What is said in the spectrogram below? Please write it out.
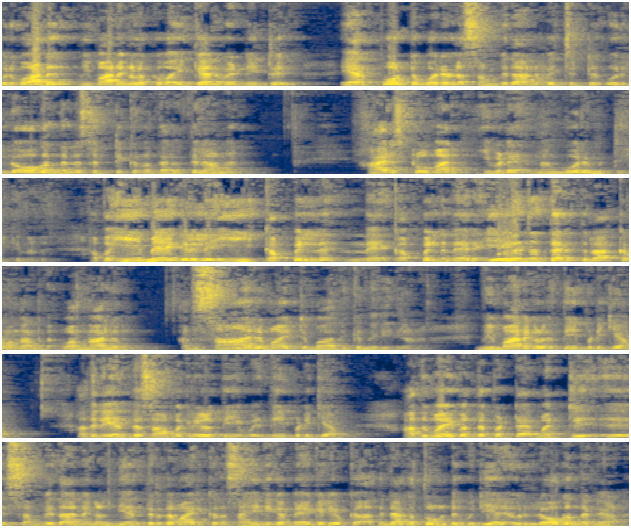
ഒരുപാട് വിമാനങ്ങളൊക്കെ വഹിക്കാൻ വേണ്ടിയിട്ട് എയർപോർട്ട് പോലെയുള്ള സംവിധാനം വെച്ചിട്ട് ഒരു ലോകം തന്നെ സൃഷ്ടിക്കുന്ന തരത്തിലാണ് ഹാരിസ് ട്രൂമാൻ ഇവിടെ നങ്കൂരമിട്ടിരിക്കുന്നത്. അപ്പൊ ഈ മേഖലയിൽ ഈ കപ്പലിന് കപ്പലിന് നേരെ ഏത് തരത്തിലുള്ള അക്രമം വന്നാലും അത് സാരമായിട്ട് ബാധിക്കുന്ന രീതിയിലാണ്. വിമാനങ്ങൾക്ക് തീപിടിക്കാം അതിന് യന്ത്ര സാമഗ്രികൾ തീ തീപിടിക്കാം? അതുമായി ബന്ധപ്പെട്ട മറ്റ് സംവിധാനങ്ങൾ നിയന്ത്രിതമായിരിക്കുന്ന സൈനിക മേഖലയൊക്കെ അതിന്റെ അകത്തുണ്ട്. വലിയ ഒരു ലോകം തന്നെയാണ്.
